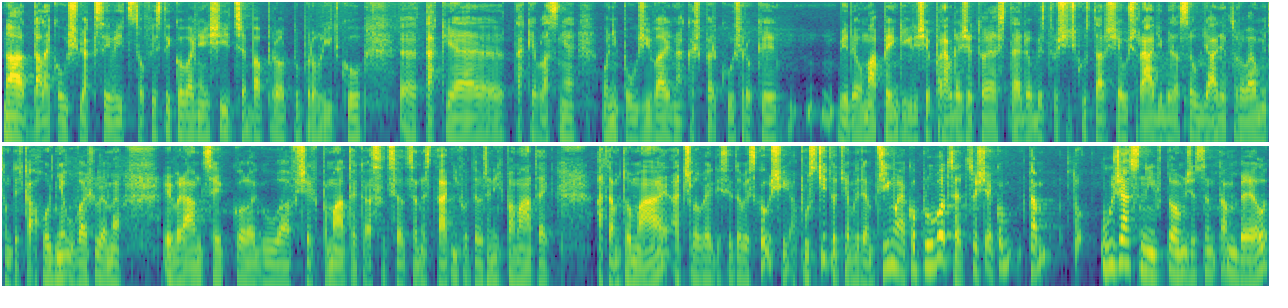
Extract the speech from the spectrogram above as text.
No a daleko už jaksi víc sofistikovanější třeba pro tu prohlídku, eh, tak je, tak je vlastně, oni používají na Kašperku už roky videomapping, když je pravda, že to je z té doby trošičku starší a už rádi by zase udělali něco nového. My tom teďka hodně uvažujeme i v rámci kolegů a všech památek, asociace nestátních otevřených památek. A tam to má a člověk, když si to vyzkouší a pustí to těm lidem přímo jako průvodce, což jako tam to úžasný v tom, že jsem tam byl,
